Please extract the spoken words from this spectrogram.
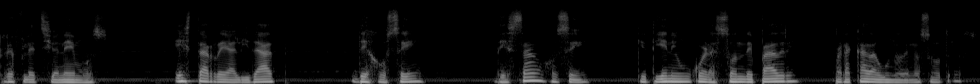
Reflexionemos esta realidad de José, de San José, que tiene un corazón de padre para cada uno de nosotros.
